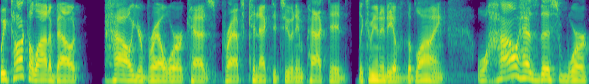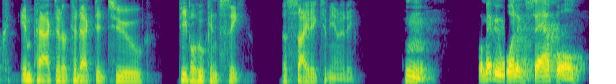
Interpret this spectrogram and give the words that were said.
We've talked a lot about how your Braille work has perhaps connected to and impacted the community of the blind. Well, how has this work impacted or connected to people who can see, the sighted community? Hmm. Well, maybe one example.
